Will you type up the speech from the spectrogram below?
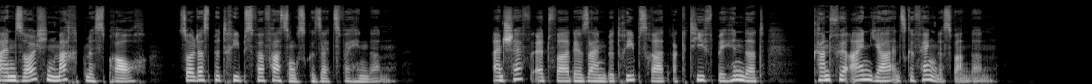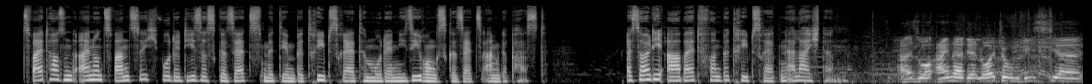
Einen solchen Machtmissbrauch soll das Betriebsverfassungsgesetz verhindern. Ein Chef etwa, der seinen Betriebsrat aktiv behindert, kann für ein Jahr ins Gefängnis wandern. 2021 wurde dieses Gesetz mit dem Betriebsräte-Modernisierungsgesetz angepasst. Es soll die Arbeit von Betriebsräten erleichtern. Also einer der Leute, um die es hier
